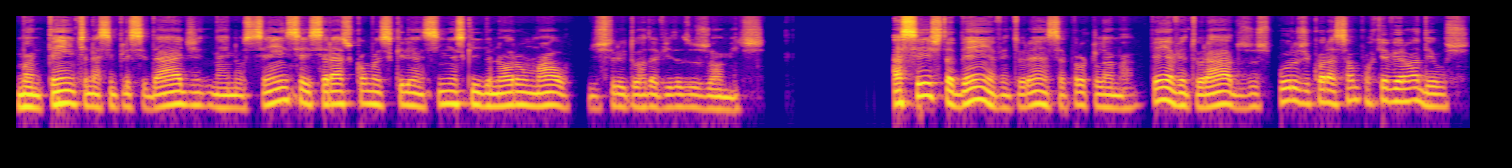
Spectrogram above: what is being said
Mantente na simplicidade, na inocência, e serás como as criancinhas que ignoram o mal, destruidor da vida dos homens. A sexta bem-aventurança proclama: Bem-aventurados os puros de coração, porque verão a Deus.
